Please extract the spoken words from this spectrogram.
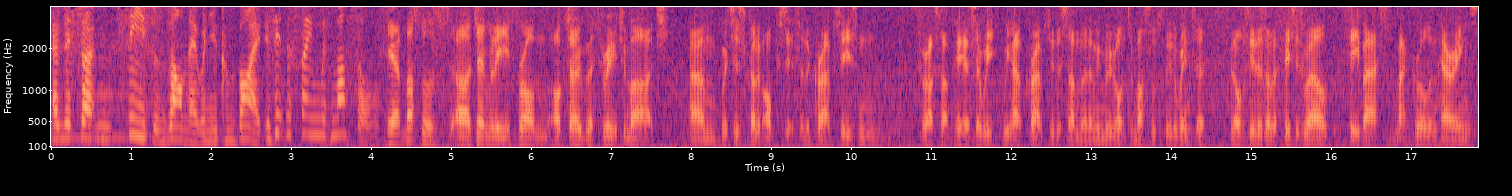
and there's certain seasons, aren't there, when you can buy it. Is it the same with mussels? Yeah, mussels are generally from October through to March, um, which is kind of opposite for the crab season for us up here. So we, we have crabs through the summer, then we move on to mussels through the winter. Obviously there's other fish as well, sea bass, mackerel and herrings.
